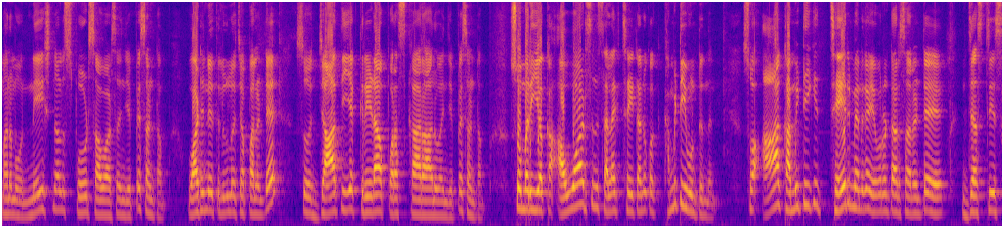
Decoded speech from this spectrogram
మనము నేషనల్ స్పోర్ట్స్ అవార్డ్స్ అని చెప్పేసి అంటాం. వాటిని తెలుగులో చెప్పాలంటే సో జాతీయ క్రీడా పురస్కారాలు అని చెప్పేసి అంటాం. సో మరి ఈ యొక్క అవార్డ్స్ని సెలెక్ట్ చేయడానికి ఒక కమిటీ ఉంటుందండి. సో ఆ కమిటీకి చైర్మన్గా ఎవరుంటారు సార్ అంటే జస్టిస్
